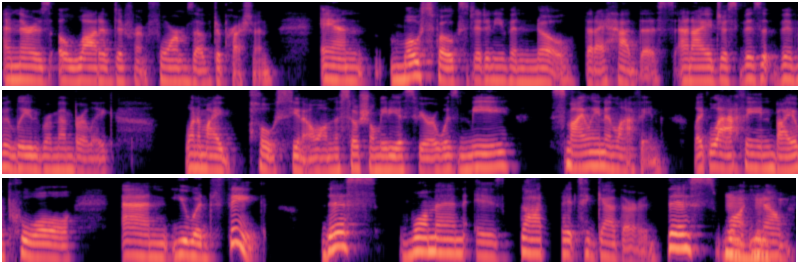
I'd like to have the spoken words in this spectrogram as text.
And there's a lot of different forms of depression. And most folks didn't even know that I had this. And I just visit vividly remember like one of my posts, you know, on the social media sphere was me smiling and laughing, like laughing by a pool. And you would think this woman is got it together. This one, you know, mm-hmm.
